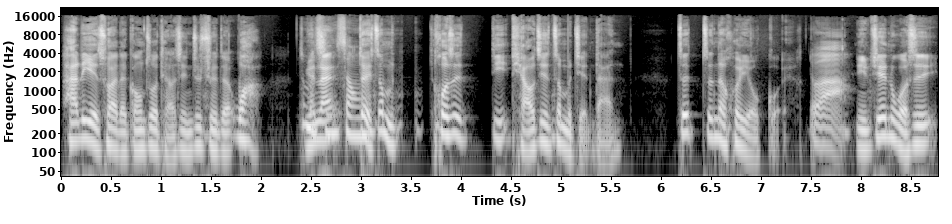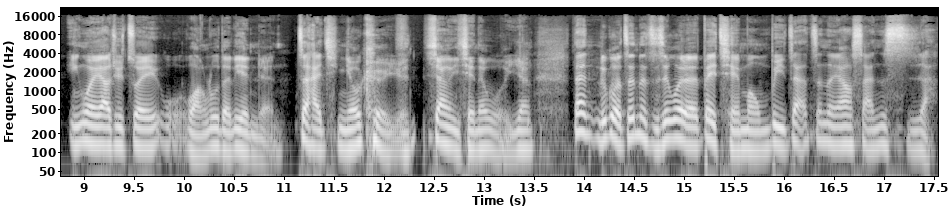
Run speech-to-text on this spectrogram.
他列出来的工作条件就觉得哇，原来对这么或是第条件这么简单，这真的会有鬼。对啊，你今天如果是因为要去追网络的恋人，这还情有可原，像以前的我一样。但如果真的只是为了被钱蒙蔽，这真的要三思啊！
